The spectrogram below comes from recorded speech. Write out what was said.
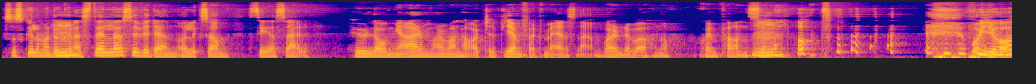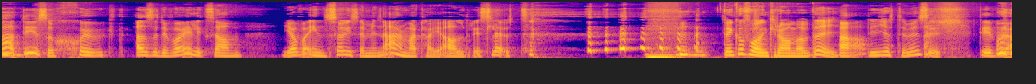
Så skulle man då kunna ställa sig vid den och liksom se så här hur långa armar man har, typ jämfört med en sån här, vad det nu var, någon schimpans eller något. och jag hade ju så sjukt, alltså det var ju liksom, jag var insåg ju att mina armar tar ju aldrig slut. Tänk att få en kram av dig. Ja. Det är jättemysigt. Det är bra.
